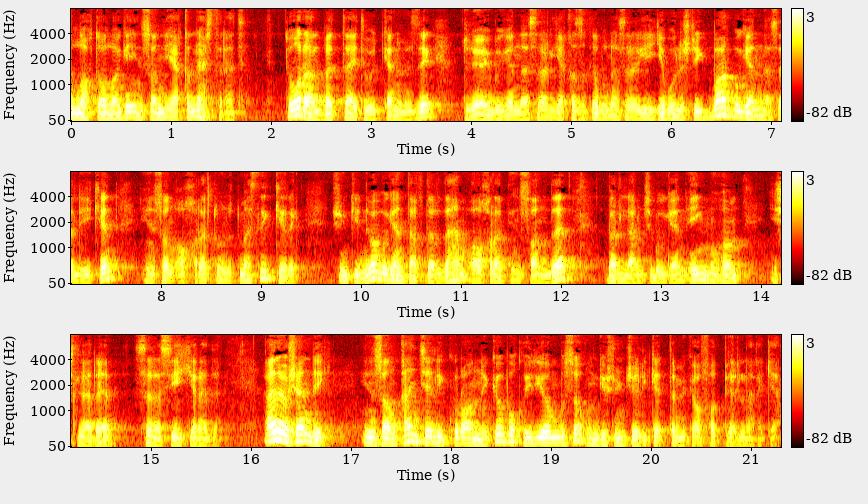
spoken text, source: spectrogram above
alloh taologa insonni yaqinlashtiradi. To'g'ri albatta aytib o'tganimizdek dunyoviy bo'lgan narsalarga qiziqib bu narsalarga ega bo'lishlik bor bo'lgan narsa lekin inson oxiratni unutmaslik kerak. Chunki nima bo'lgan taqdirda ham oxirat insonni birlamchi bo'lgan eng muhim ishlari sirasiga kiradi. Ana o'shandek inson qanchalik qur'onni ko'p o'qiydigan bo'lsa unga shunchalik katta mukofot berilar ekan.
